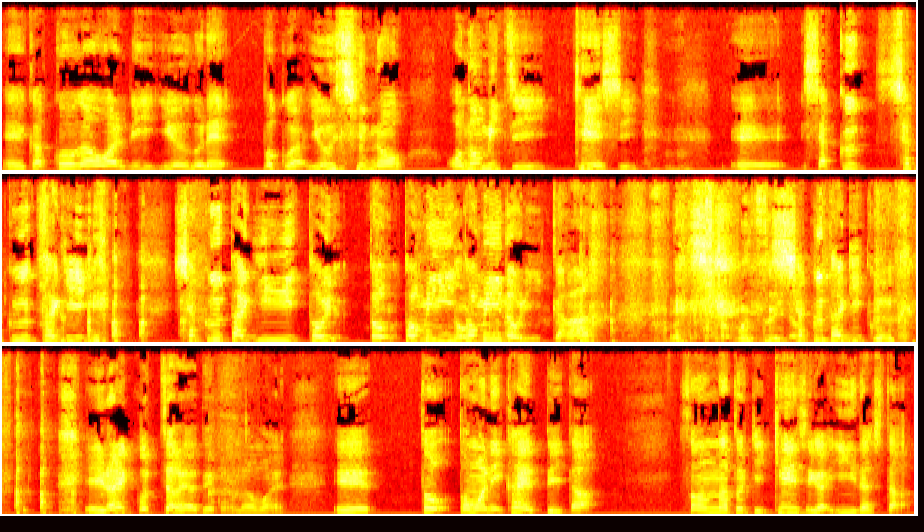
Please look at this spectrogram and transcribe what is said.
えー学校が終わり、夕暮れ、僕は友人の尾道慶氏、えー、尺、尺たぎ、尺たぎと、と、とみ、とみのりかな むずいな 尺たぎくん。えらいこっちゃらやで、この名前。えー、と、共に帰っていた。そんな時、ケイシが言い出した。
